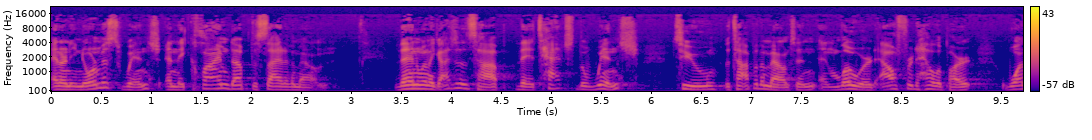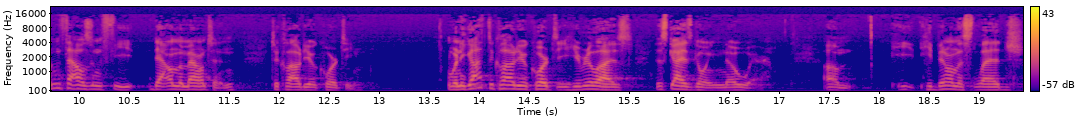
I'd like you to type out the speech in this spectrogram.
and an enormous winch, and they climbed up the side of the mountain. Then, when they got to the top, they attached the winch to the top of the mountain and lowered Alfred Hellepart 1,000 feet down the mountain to Claudio Corti. When he got to Claudio Corti, he realized this guy is going nowhere. Um, he, he'd been on this ledge.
